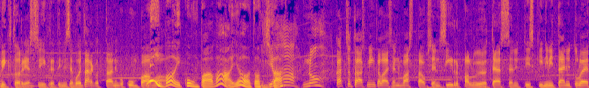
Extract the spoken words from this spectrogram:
Victoria's Secretin, niin se voi tarkoittaa niin kuin kumpaa Niin vaan. voi, kumpaa vaan, joo, totta. Jaha, no katsotaan minkälaisen vastauksen Sirpa lyö tässä nyt tiskiin. Nimittäin nyt tulee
